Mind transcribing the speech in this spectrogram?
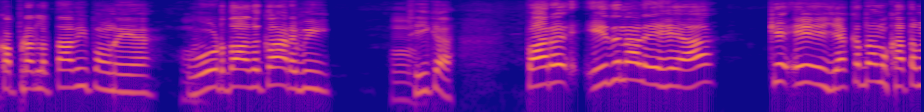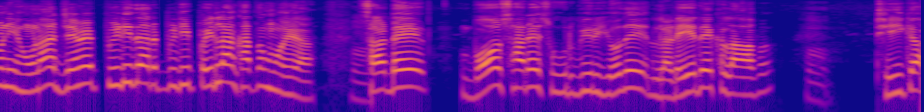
ਕੱਪੜਾ ਲੱਤਾ ਵੀ ਪਾਉਣੇ ਆ ਵੋਟ ਦਾ ਅਧਿਕਾਰ ਵੀ। ਠੀਕ ਆ। ਪਰ ਇਹਦੇ ਨਾਲ ਇਹ ਆ ਕਿ ਇਹ ਯਕਦਮ ਖਤਮ ਨਹੀਂ ਹੋਣਾ ਜਿਵੇਂ ਪੀੜ੍ਹੀ ਦਰ ਪੀੜ੍ਹੀ ਪਹਿਲਾਂ ਖਤਮ ਹੋਇਆ। ਸਾਡੇ ਬਹੁਤ ਸਾਰੇ ਸੂਰਬੀਰ ਯੋਧੇ ਲੜੇ ਦੇ ਖਿਲਾਫ। ਠੀਕ ਆ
